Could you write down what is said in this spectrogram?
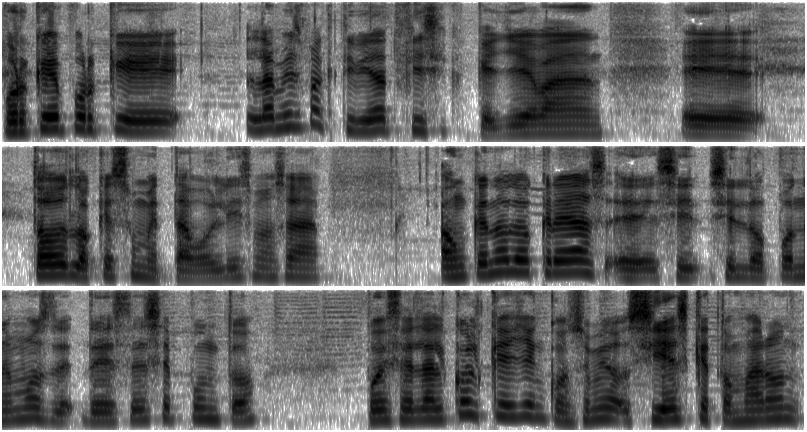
¿Por qué? Porque la misma actividad física que llevan, eh, todo lo que es su metabolismo, o sea, aunque no lo creas, eh, si, si, lo ponemos de, desde ese punto, pues el alcohol que hayan consumido, si es que tomaron,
